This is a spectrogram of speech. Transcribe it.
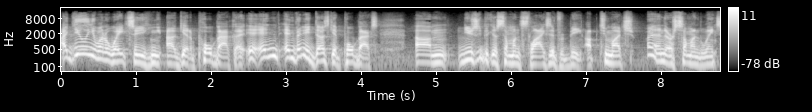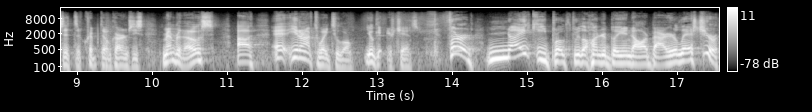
Ideally, you want to wait so you can uh, get a pullback. Uh, and NVIDIA does get pullbacks. Um, usually because someone slags it for being up too much, and or someone links it to cryptocurrencies. Remember those? Uh, eh, you don't have to wait too long. You'll get your chance. Third, Nike broke through the $100 billion barrier last year,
